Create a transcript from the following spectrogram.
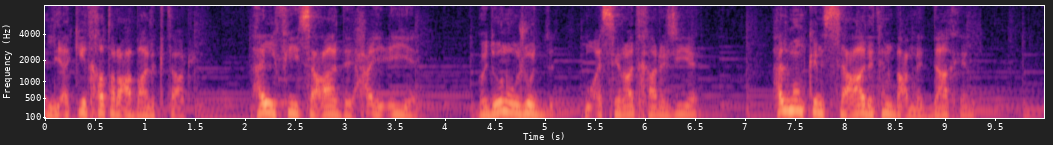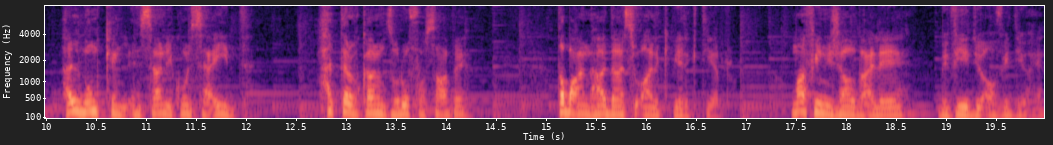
اللي أكيد خطر على بال كتار هل في سعادة حقيقية بدون وجود مؤثرات خارجية؟ هل ممكن السعادة تنبع من الداخل؟ هل ممكن الإنسان يكون سعيد حتى لو كانت ظروفه صعبة؟ طبعا هذا سؤال كبير كتير. ما فيني جاوب عليه بفيديو أو فيديوهين.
